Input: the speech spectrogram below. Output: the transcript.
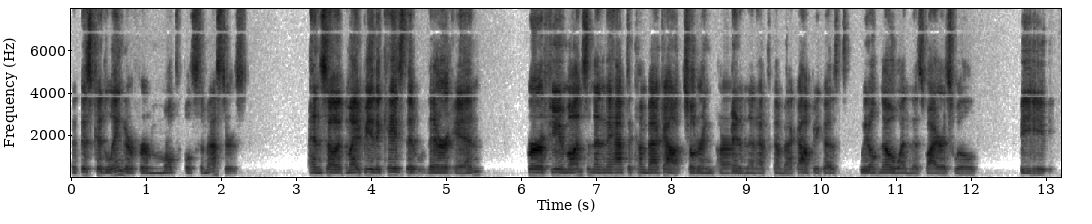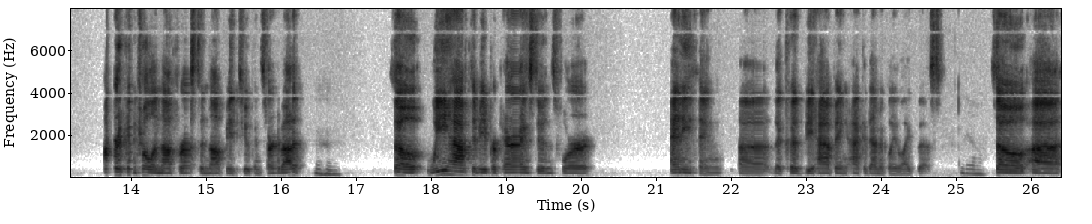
that this could linger for multiple semesters. And so, it might be the case that they're in for a few months and then they have to come back out. Children are in and then have to come back out because we don't know when this virus will be under control enough for us to not be too concerned about it. Mm-hmm. So we have to be preparing students for anything uh, that could be happening academically like this. Yeah. So uh,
